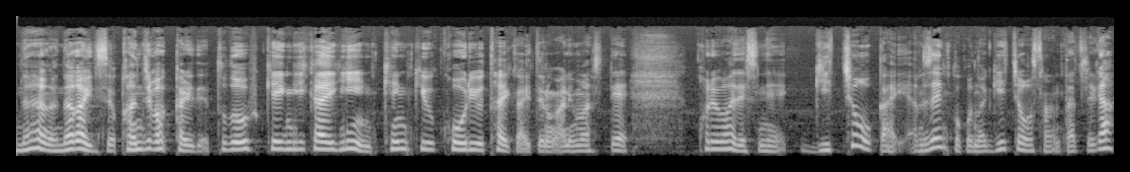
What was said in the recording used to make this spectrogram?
長いですよ漢字ばっかりで都道府県議会議員研究交流大会というのがありましてこれはですね議長会あの全国の議長さんたちが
